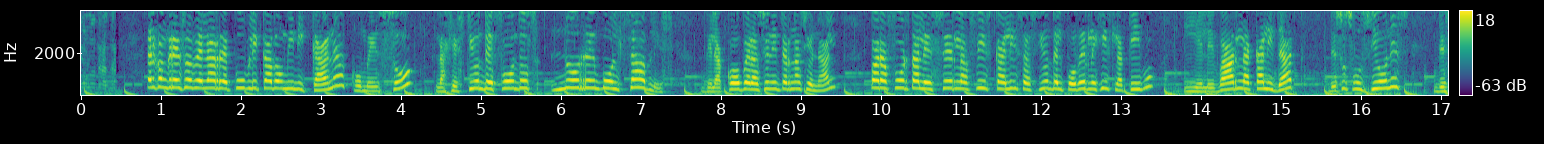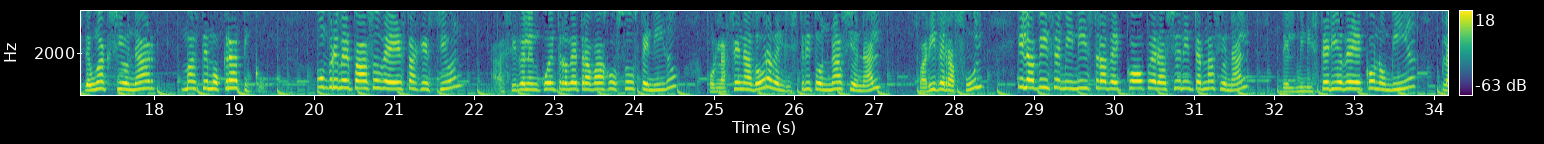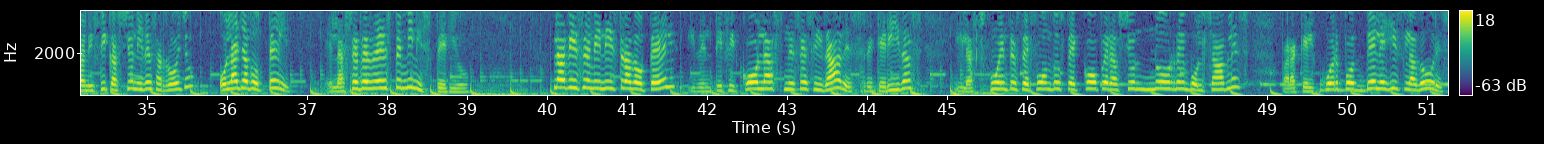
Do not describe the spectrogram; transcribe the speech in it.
El Congreso de la República Dominicana comenzó la gestión de fondos no reembolsables de la cooperación internacional para fortalecer la fiscalización del poder legislativo y elevar la calidad de sus funciones desde un accionar más democrático. Un primer paso de esta gestión ha sido el encuentro de trabajo sostenido por la senadora del Distrito Nacional, Faride Raful, y la viceministra de Cooperación Internacional del Ministerio de Economía, Planificación y Desarrollo, Olaya Dotel, en la sede de este ministerio. La viceministra Dotel identificó las necesidades requeridas y las fuentes de fondos de cooperación no reembolsables para que el cuerpo de legisladores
